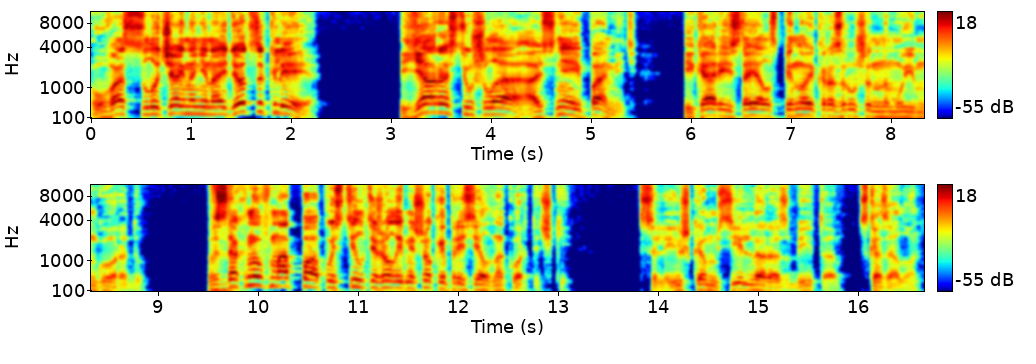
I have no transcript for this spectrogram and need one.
у вас случайно не найдется клея?» Ярость ушла, а с ней память. Икарий стоял спиной к разрушенному им городу. Вздохнув, Маппо опустил тяжелый мешок и присел на корточки. «Слишком сильно разбито», — сказал он,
